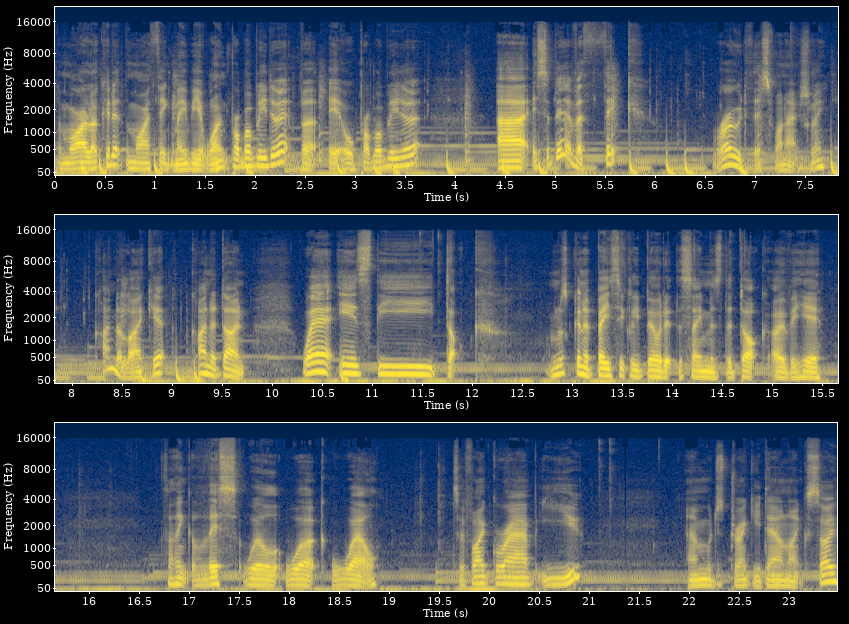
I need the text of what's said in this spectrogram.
The more I look at it, the more I think maybe it won't probably do it, but it'll probably do it. Uh, it's a bit of a thick road, this one, actually. Kind of like it, kind of don't. Where is the dock? I'm just going to basically build it the same as the dock over here. So I think this will work well. So if I grab you, and we'll just drag you down like so.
